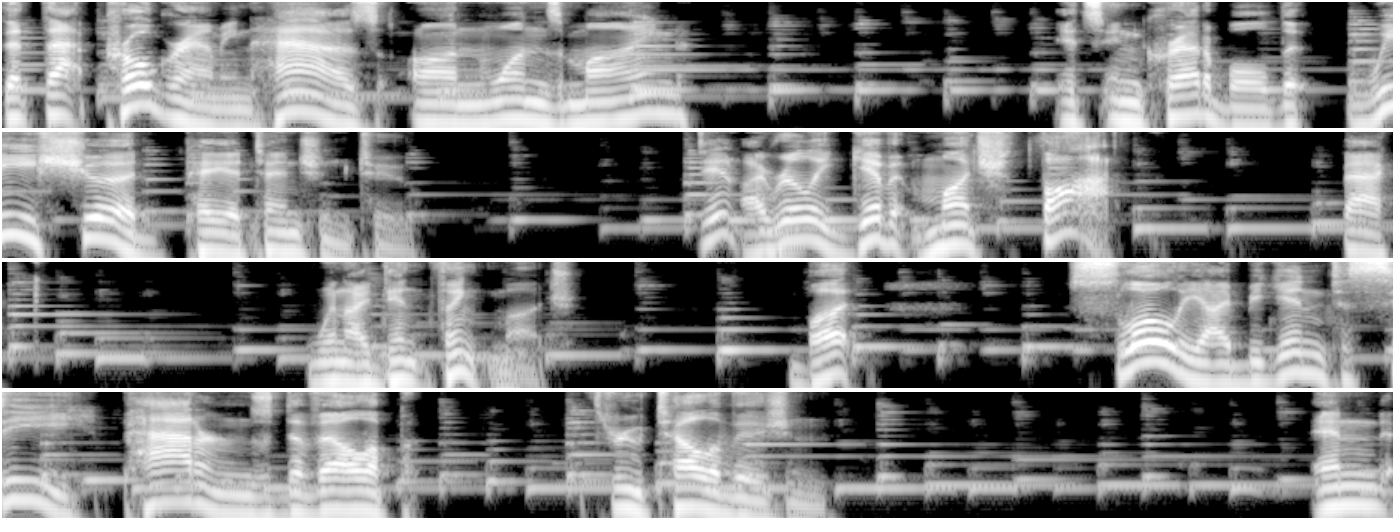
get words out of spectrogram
that that programming has on one's mind, it's incredible that we should pay attention to. Didn't I really give it much thought back when I didn't think much. But slowly I begin to see patterns develop through television. And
